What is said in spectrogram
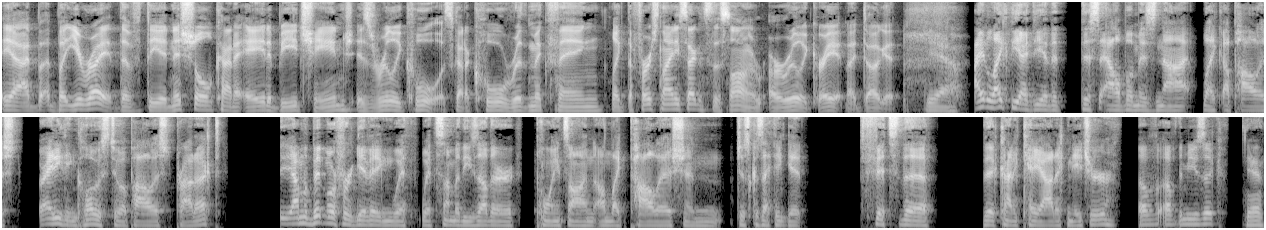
Yeah, but, but you're right. The the initial kind of A to B change is really cool. It's got a cool rhythmic thing. Like the first 90 seconds of the song are, are really great, and I dug it. yeah I like the idea that this album is not like a polished or anything close to a polished product. I'm a bit more forgiving with with some of these other points on on like polish and just because I think it fits the the kind of chaotic nature of of the music. Yeah,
